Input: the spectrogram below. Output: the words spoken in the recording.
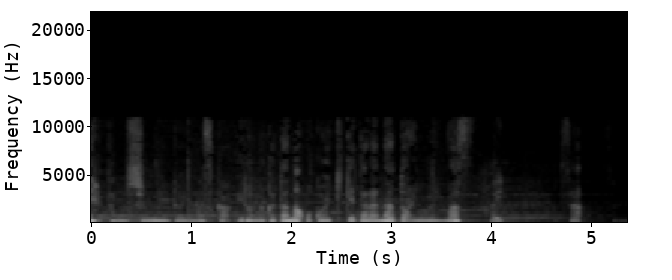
ね、楽しみにと言いますか。いろんな方のお声聞けたらなと思います、はい。さあそれ。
